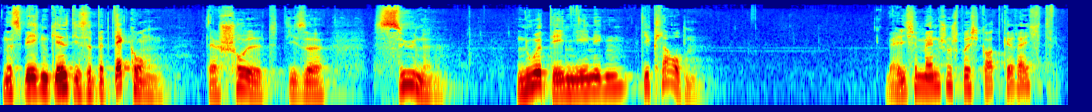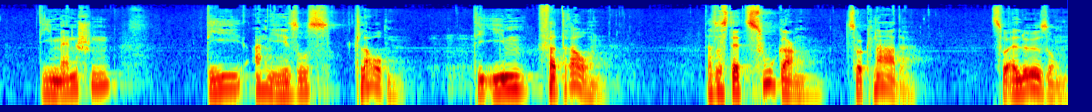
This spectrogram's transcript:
Und deswegen gilt diese Bedeckung der Schuld, diese Sühne nur denjenigen, die glauben. Welche Menschen spricht Gott gerecht? Die Menschen, die an Jesus glauben, die ihm vertrauen. Das ist der Zugang zur Gnade, zur Erlösung.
